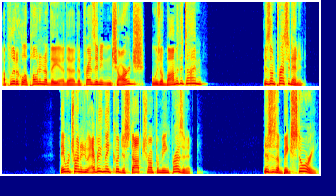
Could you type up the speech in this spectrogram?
a, a political opponent of the, the, the president in charge, who was Obama at the time. This is unprecedented. They were trying to do everything they could to stop Trump from being president. This is a big story.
